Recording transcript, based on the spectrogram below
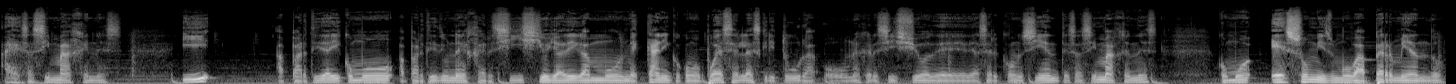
a esas imágenes y a partir de ahí como a partir de un ejercicio ya digamos mecánico como puede ser la escritura o un ejercicio de, de hacer consciente esas imágenes, como eso mismo va permeando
